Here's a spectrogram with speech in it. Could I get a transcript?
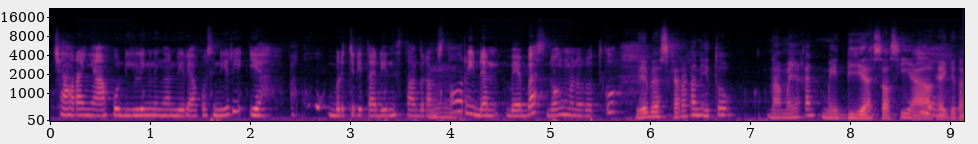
caranya aku dealing dengan diri aku sendiri ya aku bercerita di Instagram Hmm. Story dan bebas dong menurutku bebas sekarang kan itu namanya kan media sosial Iya. kayak gitu.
